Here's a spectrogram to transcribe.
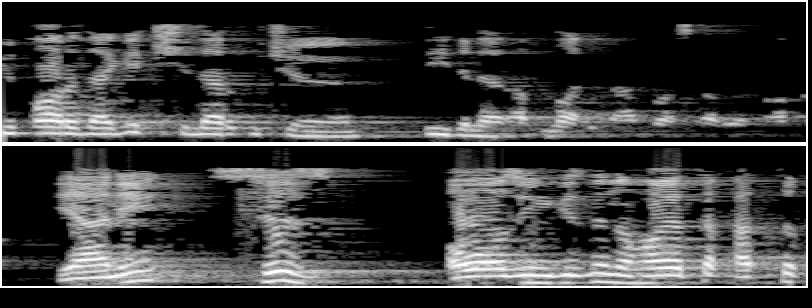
yuqoridagi kishilar uchun deydilar abdulloh ibn abbos ya'ni siz ovozingizni nihoyatda qattiq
